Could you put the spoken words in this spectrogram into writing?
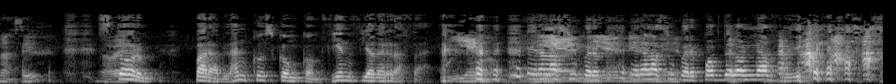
Ah, ¿sí? A ver. Storm, para blancos con conciencia de raza. Bien. Era la super, bien, era la super pop de los nazis.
